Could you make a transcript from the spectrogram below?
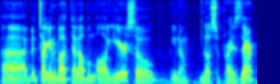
Uh, I've been talking about that album all year, so, you know, no surprise there.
